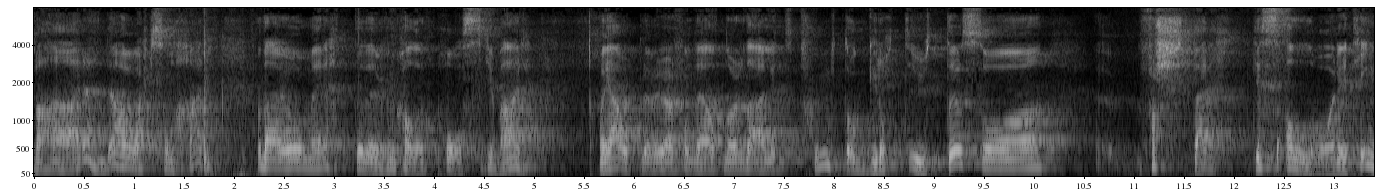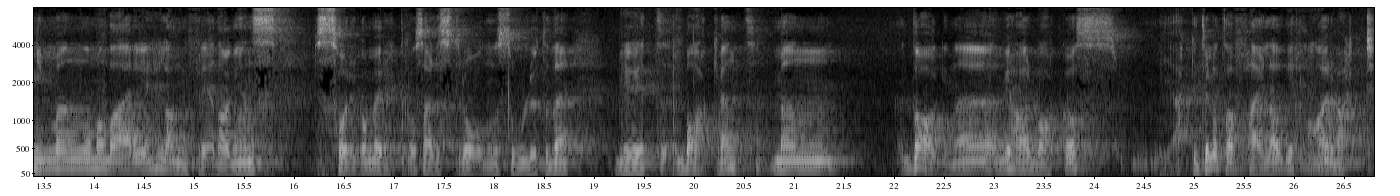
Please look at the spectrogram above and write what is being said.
været, det har jo vært sånn her. Og det er jo med rette det vi kan kalle et påskevær. Og jeg opplever i hvert fall det at når det er litt tungt og grått ute, så forsterkes alvoret i ting. Men når man da er i langfredagens sorg og mørke, og så er det strålende sol ute, det blir litt bakvendt. Men dagene vi har bak oss, er ikke til å ta feil av. De har vært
